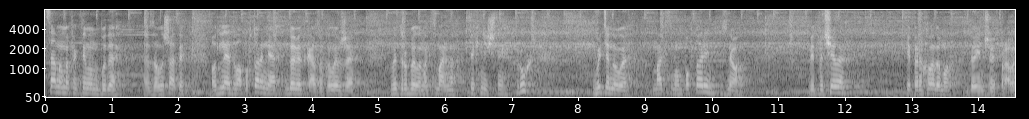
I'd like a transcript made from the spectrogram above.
самим ефективним буде залишати одне-два повторення до відказу, коли вже ви зробили максимально технічний рух, витягнули максимум повторень з нього, відпочили і переходимо до іншої вправи.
